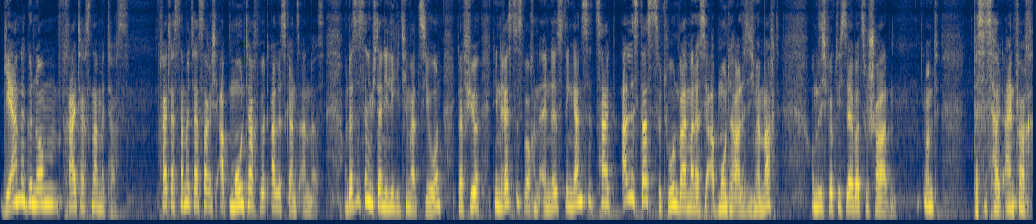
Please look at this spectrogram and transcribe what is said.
gerne genommen freitags nachmittags. Freitags nachmittags sage ich, ab Montag wird alles ganz anders. Und das ist dann nämlich dann die Legitimation dafür, den Rest des Wochenendes, die ganze Zeit alles das zu tun, weil man das ja ab Montag alles nicht mehr macht, um sich wirklich selber zu schaden. Und das ist halt einfach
